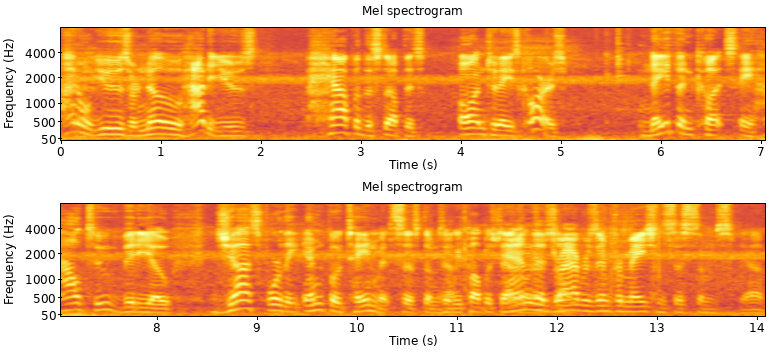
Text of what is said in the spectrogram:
I don't use or know how to use half of the stuff that's on today's cars. Nathan cuts a how-to video just for the infotainment systems that we published out and the our site. driver's information systems. Yeah.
